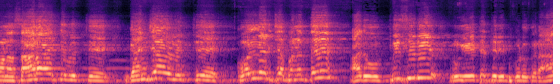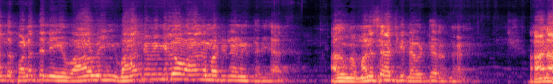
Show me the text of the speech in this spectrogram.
பணம். சாராயத்தை வித்து கஞ்சாவை வித்து கொள்ளடிச்ச பணத்தை அது ஒரு பிசுறு உங்ககிட்ட திருப்பி கொடுக்குறான். அந்த பணத்தை நீங்க வாங்குவீங்களோ வாங்க மாட்டேன்னு எனக்கு தெரியாது. அது உங்க மனசாட்சிக்கு நான் விட்டுறேன் ஆனா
